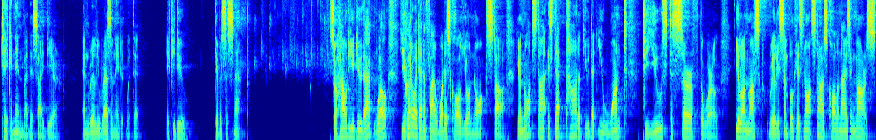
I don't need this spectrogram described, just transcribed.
taken in by this idea and really resonated with it? If you do, give us a snap. So, how do you do that? Well, you got to identify what is called your North Star. Your North Star is that part of you that you want to use to serve the world. Elon Musk, really simple, his North Star is colonizing Mars.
